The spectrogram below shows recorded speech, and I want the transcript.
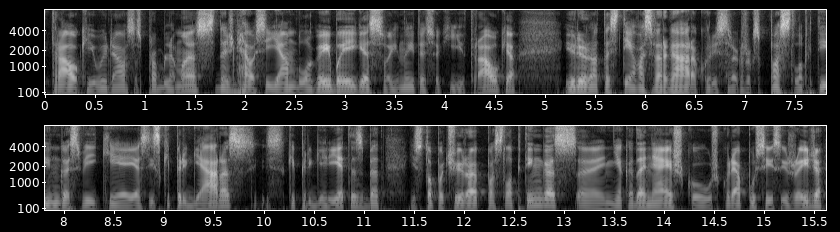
įtraukia į vairiausias problemas, dažniausiai jam blogai baigėsi, o jinai tiesiog jį įtraukia. Ir yra tas tėvas Vergara, kuris yra kažkoks paslaptingas veikėjas. Jis kaip ir geras, jis kaip ir gerėtis, bet jis to pačiu yra paslaptingas, e, niekada neaišku, už kurią pusę jisai žaidžia.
